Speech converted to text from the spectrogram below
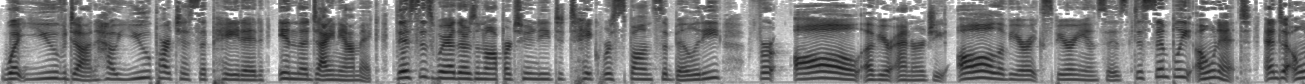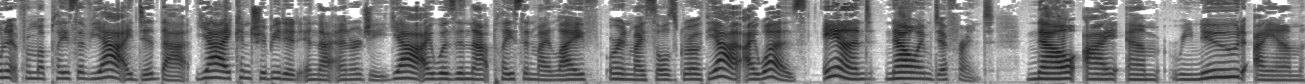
what you've done, how you participated in the dynamic. This is where there's an opportunity to take responsibility for all of your energy, all of your experiences, to simply own it and to own it from a place of, yeah, I did that. Yeah, I contributed in that energy. Yeah, I was in that place in my life or in my soul's growth. Yeah, I was. And now I'm different. Now I am renewed. I am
